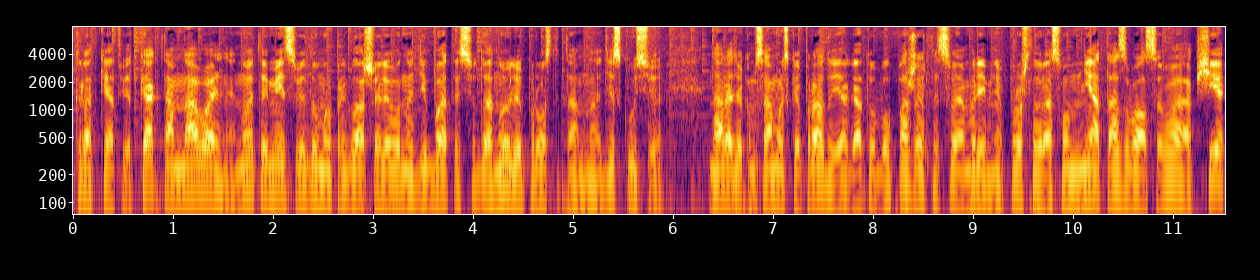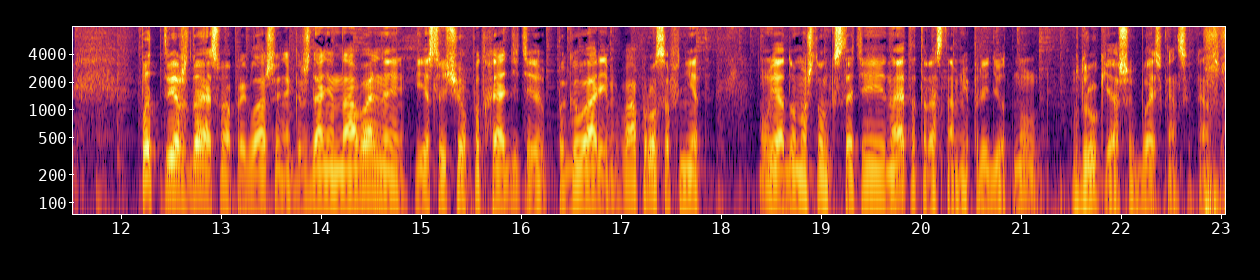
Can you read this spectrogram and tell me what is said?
краткий ответ. Как там Навальный? Ну, это имеется в виду, мы приглашали его на дебаты сюда, ну или просто там на дискуссию на радио «Комсомольская правда». Я готов был пожертвовать своим временем в прошлый раз. Он не отозвался вообще. Подтверждаю свое приглашение. Гражданин Навальный, если что, подходите, поговорим. Вопросов нет. Ну, я думаю, что он, кстати, и на этот раз там не придет. Ну, вдруг я ошибаюсь, в конце концов.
